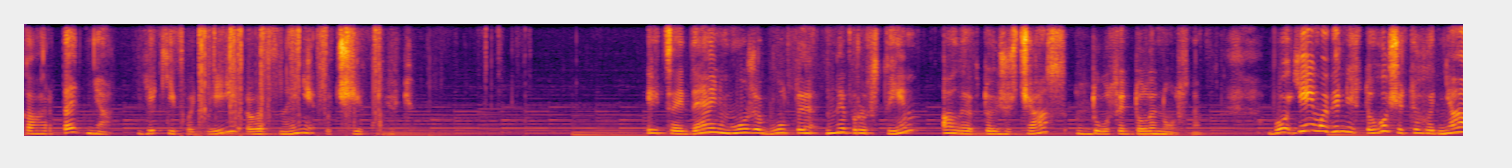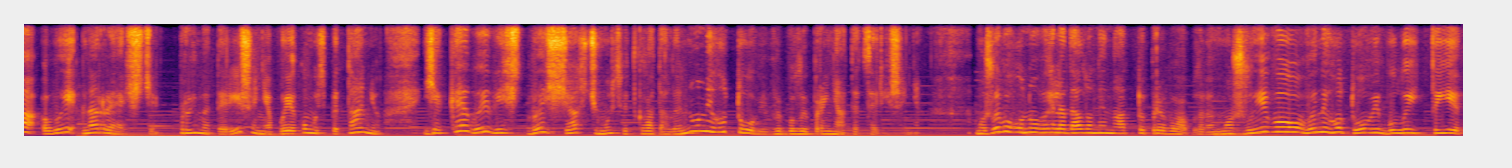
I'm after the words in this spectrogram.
Карта дня. Які події вас нині очікують? І цей день може бути непростим, але в той же час досить доленосним. Бо є ймовірність того, що цього дня ви нарешті приймете рішення по якомусь питанню, яке ви весь, час чомусь відкладали. Ну, не готові ви були прийняти це рішення. Можливо, воно виглядало не надто привабливим. Можливо, ви не готові були йти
